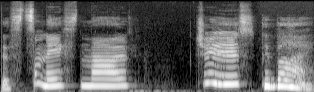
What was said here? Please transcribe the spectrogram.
bis zum nächsten Mal. Tschüss. Goodbye.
